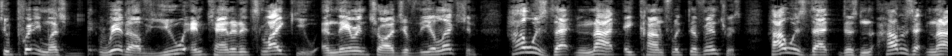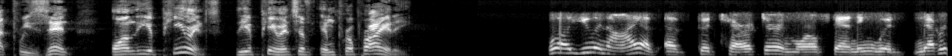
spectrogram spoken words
to pretty much get rid of you and candidates like you, and they're in charge of the election. How is that not a conflict of interest? How is that does how does that not present on the appearance the appearance of impropriety? Well, you and I, of, of good character and moral standing, would never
